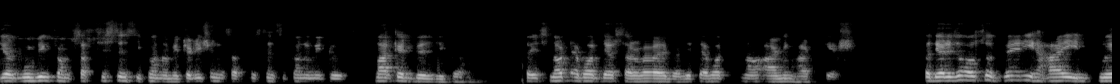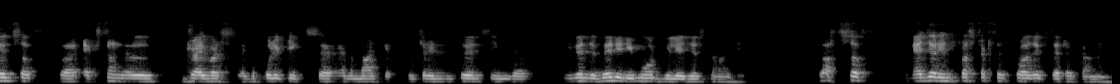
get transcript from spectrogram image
they are moving from subsistence economy, traditional subsistence economy to market-based economy. So it's not about their survival; it's about now earning hard cash. So there is also very high influence of uh, external drivers like the politics uh, and the markets, which are influencing the even the very remote villages nowadays. Lots of major infrastructure projects that are coming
